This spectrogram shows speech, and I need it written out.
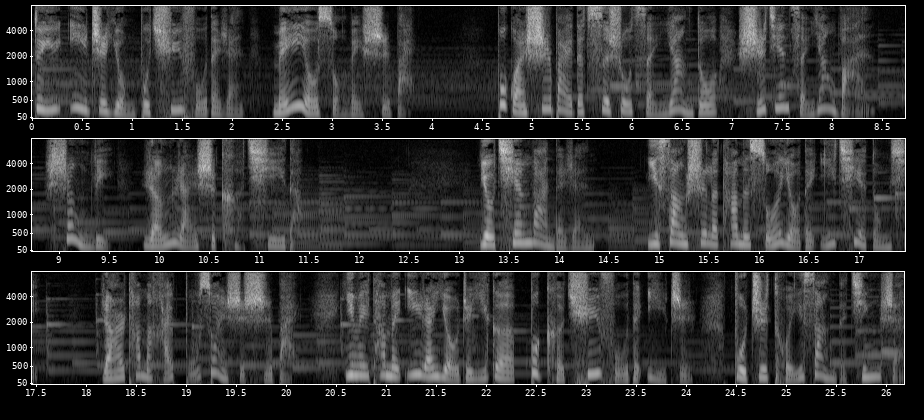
对于意志永不屈服的人，没有所谓失败。不管失败的次数怎样多，时间怎样晚，胜利仍然是可期的。有千万的人已丧失了他们所有的一切东西，然而他们还不算是失败，因为他们依然有着一个不可屈服的意志，不知颓丧的精神。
